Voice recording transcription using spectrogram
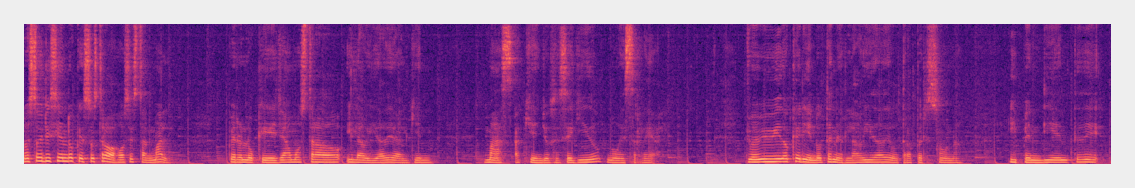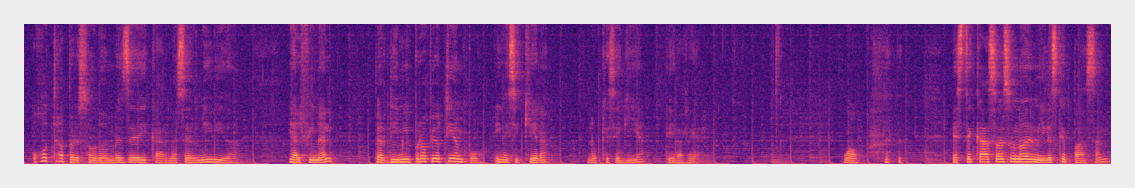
No estoy diciendo que estos trabajos están mal, pero lo que ella ha mostrado y la vida de alguien más a quien yo he seguido no es real. Yo he vivido queriendo tener la vida de otra persona y pendiente de otra persona en vez de dedicarme a hacer mi vida y al final perdí mi propio tiempo y ni siquiera lo que seguía era real. Wow. Este caso es uno de miles que pasan,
